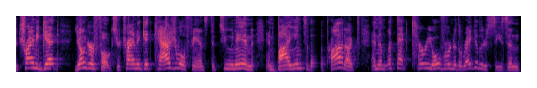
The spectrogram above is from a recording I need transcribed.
You're trying to get younger folks, you're trying to get casual fans to tune in and buy into the product and then let that carry over into the regular season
